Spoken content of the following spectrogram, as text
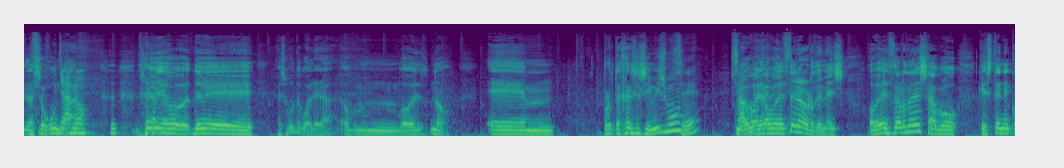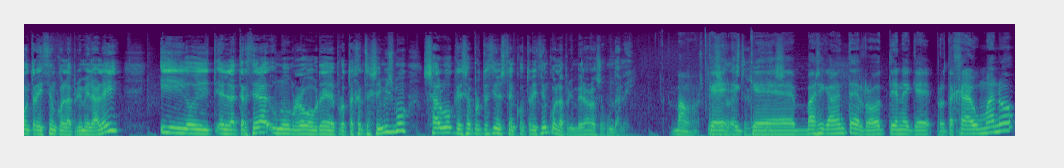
la segunda. Ya no. Debe, debe- ¿La segunda cuál era? Um, o es- no. Em, protegerse a sí mismo. ¿Sí? No, Salvo obede- que- obedecer órdenes. Obedecer órdenes salvo que estén en contradicción con la primera ley. Y hoy- en la tercera, un robot debe protegerse a sí mismo, salvo que esa protección esté en contradicción con la primera o la segunda ley. Vamos, que básicamente el robot tiene que proteger al humano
